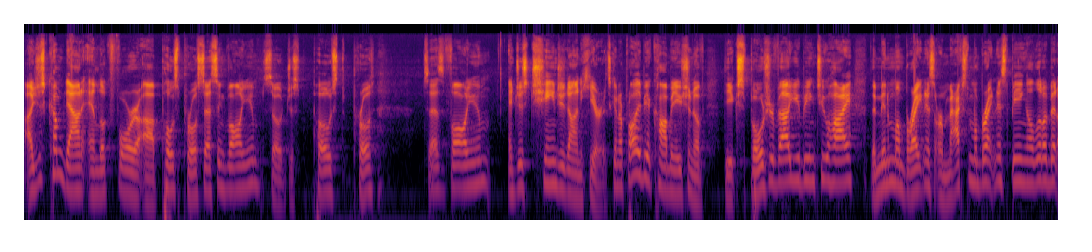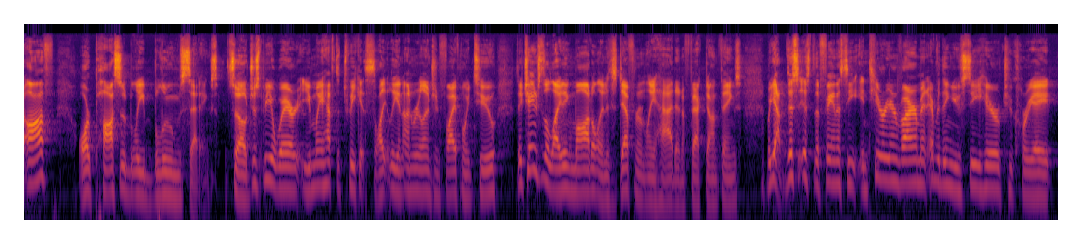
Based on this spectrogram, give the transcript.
uh, just come down and look for uh, post-processing volume. So just post-process volume and just change it on here. It's going to probably be a combination of the exposure value being too high, the minimum brightness or maximum brightness being a little bit off, or possibly bloom settings. So just be aware, you may have to tweak it slightly in Unreal Engine 5.2. They changed the lighting model and it's definitely had an effect on things. But yeah, this is the fantasy interior environment. Everything you see here to create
